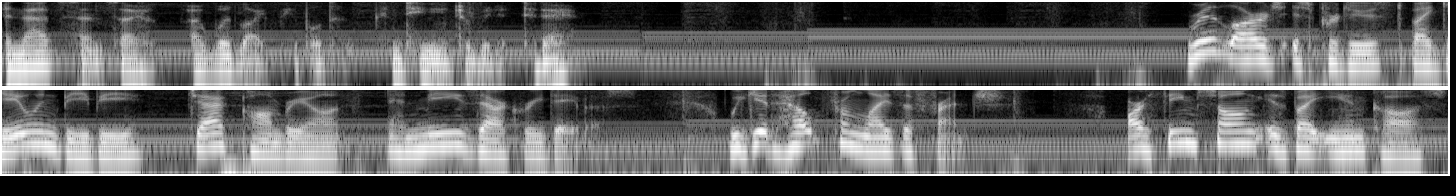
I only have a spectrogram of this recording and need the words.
in that sense, I, I would like people to continue to read it today. Writ Large is produced by Galen Beebe, Jack Pombriant, and me, Zachary Davis. We get help from Liza French. Our theme song is by Ian Koss,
